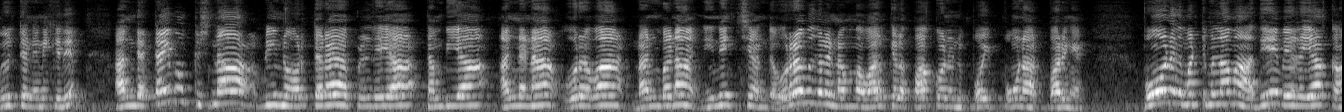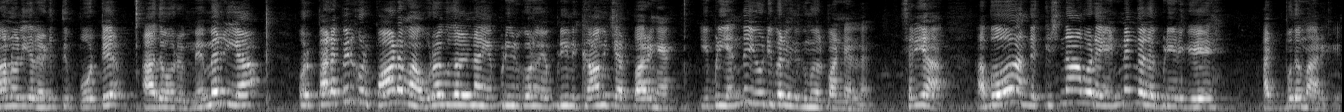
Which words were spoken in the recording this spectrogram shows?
வீழ்த்த நினைக்குது. அந்த டைமும் கிருஷ்ணா அப்படின்னு ஒருத்தரை பிள்ளையா தம்பியா அண்ணனா உறவா நண்பனா நினைச்சு அந்த உறவுகளை நம்ம வாழ்க்கையில பார்க்கணும்னு போய் போனார் பாருங்க. போனது மட்டும் இல்லாமல் அதே வேலையா காணொளிகள் எடுத்து போட்டு அது ஒரு மெமரியா ஒரு பல பேருக்கு ஒரு பாடமா உறவுகள்னா எப்படி இருக்கணும் எப்படின்னு காமிச்சார் பாருங்க. இப்படி எந்த யூடியூபரும் இதுக்கு முதல் பண்ணல. சரியா? அப்போ அந்த கிருஷ்ணாவோட எண்ணங்கள் எப்படி இருக்கு? அற்புதமா இருக்கு.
